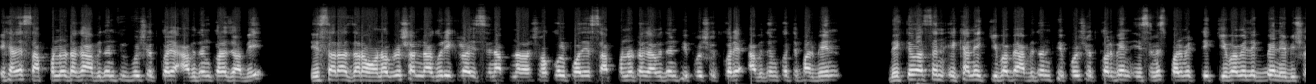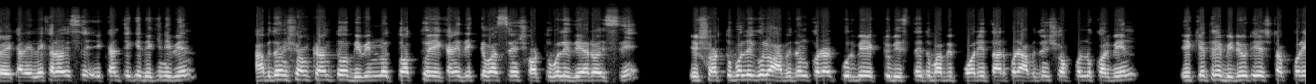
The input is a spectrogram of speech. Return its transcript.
এখানে ছাপ্পান্ন টাকা আবেদন ফি পরিশোধ করে আবেদন করা যাবে। এছাড়া যারা অনগ্রসর নাগরিক রয়েছেন, আপনারা সকল পদে ছাপ্পান্ন টাকা আবেদন ফি পরিশোধ করে আবেদন করতে পারবেন। দেখতে পাচ্ছেন, এখানে কীভাবে আবেদন ফি পরিশোধ করবেন এস এম এস ফরম্যাটটি কীভাবে লিখবেন, এ বিষয়ে এখানে লেখা রয়েছে। এখান থেকে দেখে নেবেন, আবেদন সংক্রান্ত বিভিন্ন তথ্য এখানে দেখতে পাচ্ছেন, শর্তবলী দেওয়া রয়েছে। এই শর্তবলীগুলো আবেদন করার পূর্বে একটু বিস্তারিতভাবে পরে তারপরে আবেদন সম্পন্ন করবেন। এক্ষেত্রে ভিডিওটি স্টপ করে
